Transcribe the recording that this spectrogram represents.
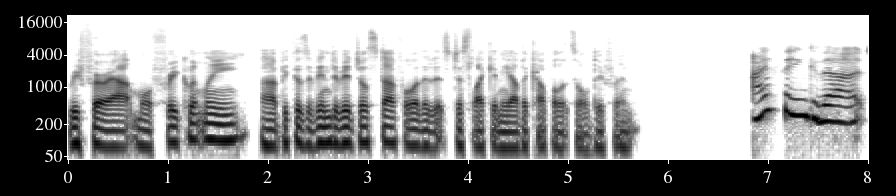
refer out more frequently uh, because of individual stuff or that it's just like any other couple it's all different i think that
